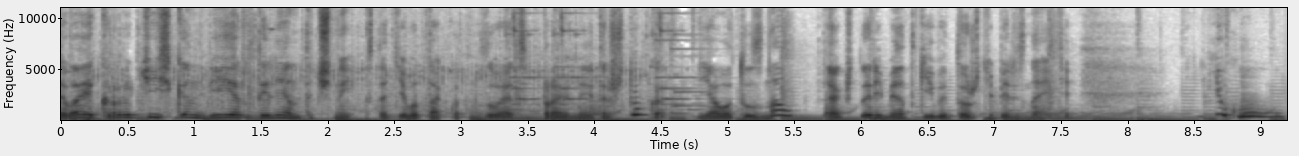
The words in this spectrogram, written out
Давай крутись, конвейер ты ленточный. Кстати, вот так вот называется правильно эта штука. Я вот узнал, так что, ребятки, вы тоже теперь знаете. Юху!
